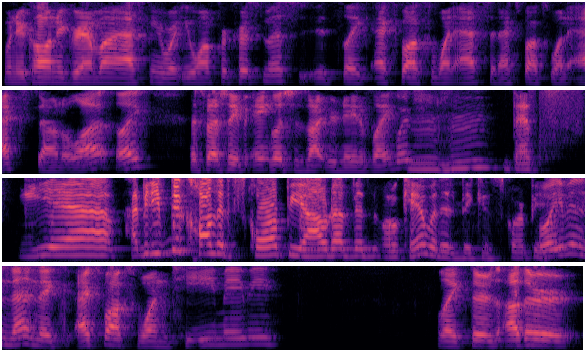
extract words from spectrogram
when you're calling your grandma asking her what you want for Christmas, it's like Xbox One S and Xbox One X sound a lot like, especially if English is not your native language. Mm-hmm. That's yeah. I mean, if they called it Scorpio, I would have been okay with it because Scorpio. Well, even then, like Xbox One T maybe. Like, there's other.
